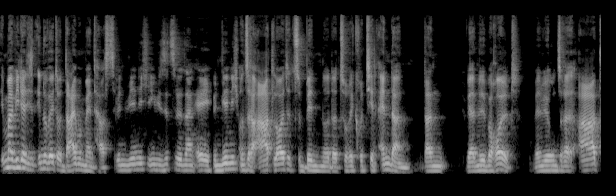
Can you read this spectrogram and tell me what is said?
immer wieder diesen Innovator-Die-Moment hast, wenn wir nicht irgendwie sitzen und sagen, ey, wenn wir nicht unsere Art, Leute zu binden oder zu rekrutieren, ändern, dann werden wir überrollt. Wenn wir unsere Art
